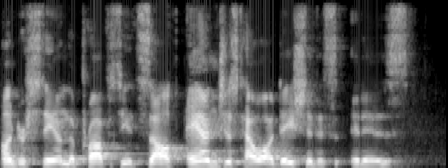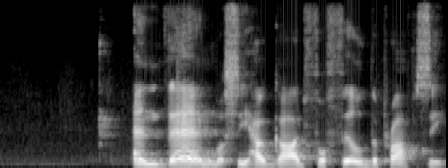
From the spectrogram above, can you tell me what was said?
understand the prophecy itself, and just how audacious it is and then we'll see how God fulfilled the prophecy.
